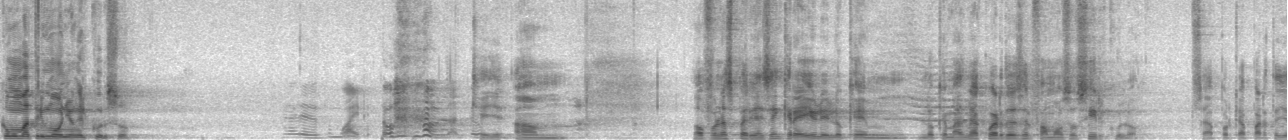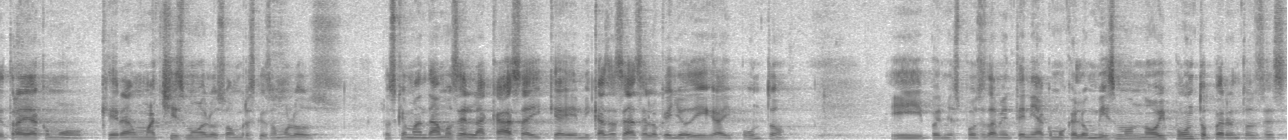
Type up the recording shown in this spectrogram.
como matrimonio en el curso? Um, no, fue una experiencia increíble y lo que, lo que más me acuerdo es el famoso círculo. O sea, porque aparte yo traía como que era un machismo de los hombres que somos los, los que mandamos en la casa y que en mi casa se hace lo que yo diga y punto. Y pues mi esposa también tenía como que lo mismo, no y punto, pero entonces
